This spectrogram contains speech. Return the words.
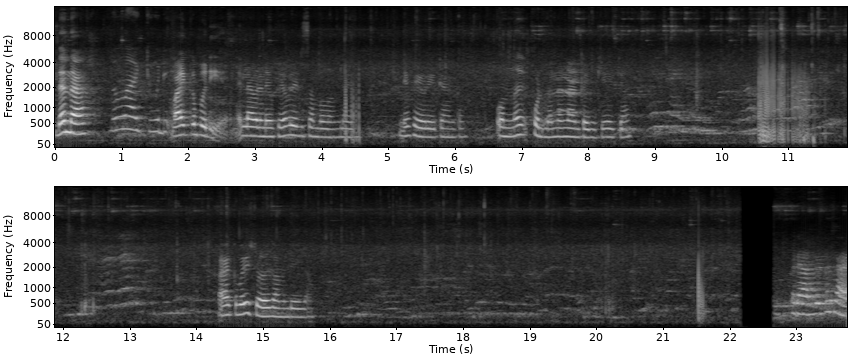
ഇതെന്താ? വായിക്കപ്പൊരി എല്ലാവരുടെയും ഫേവറേറ്റ് സംഭവം അല്ലേ? എന്റെ ഫേവറേറ്റ് ആണ് കേട്ടോ ഒന്ന് കേട്ടോ എനിക്ക് ചോദിക്കാം വായിക്കപ്പൊരി ഇഷ്ടമുള്ള കമന്റ് ചെയ്യാം രാവിലത്തെ ചായ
